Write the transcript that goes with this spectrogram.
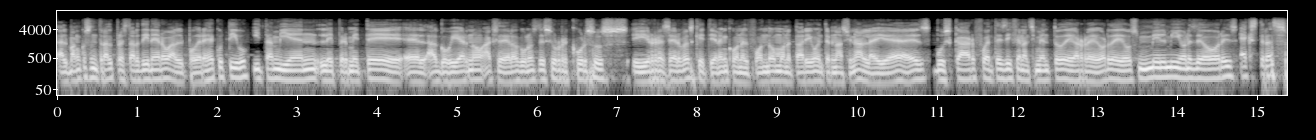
al Banco Central prestar dinero al Poder Ejecutivo y también le permite el, al gobierno acceder a algunos de sus recursos y reservas que tienen con el Fondo Monetario Internacional. La idea es buscar fuentes de financiamiento de alrededor de 2 mil millones de dólares extras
